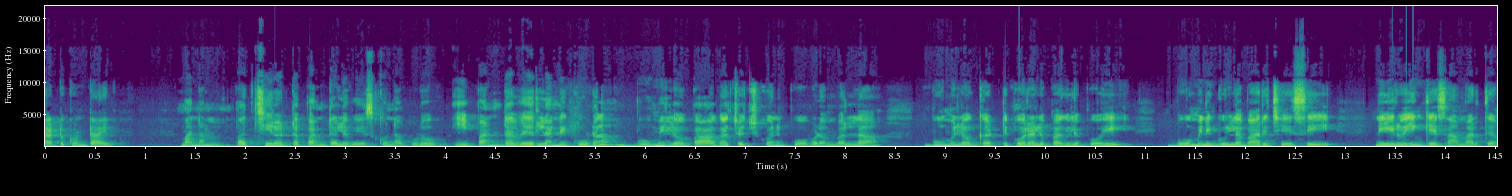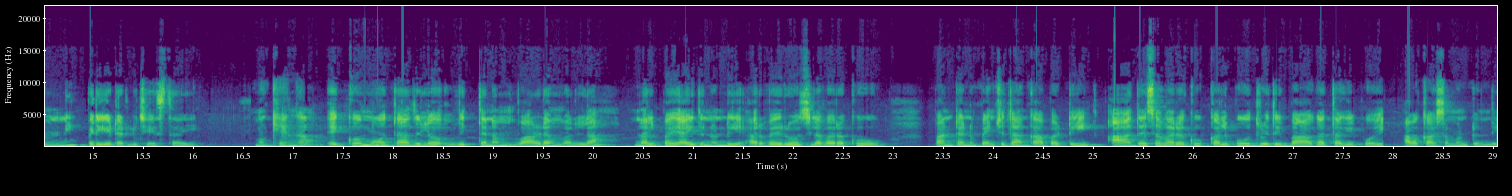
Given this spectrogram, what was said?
తట్టుకుంటాయి. మనం పచ్చి రొట్ట పంటలు వేసుకున్నప్పుడు ఈ పంట వేర్లన్నీ కూడా భూమిలో బాగా చొచ్చుకొని పోవడం వల్ల భూమిలో గట్టి పొరలు పగిలిపోయి భూమిని గుల్లబారి చేసి నీరు ఇంకే సామర్థ్యాన్ని పెరిగేటట్లు చేస్తాయి. ముఖ్యంగా ఎక్కువ మోతాదులో విత్తనం వాడడం వల్ల నలభై ఐదు నుండి అరవై రోజుల వరకు పంటను పెంచుతాం కాబట్టి ఆ దశ వరకు కలుపు ఉధృతి బాగా తగ్గిపోయి అవకాశం ఉంటుంది.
